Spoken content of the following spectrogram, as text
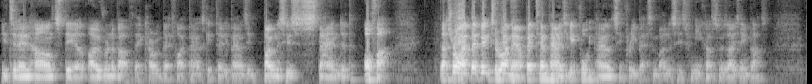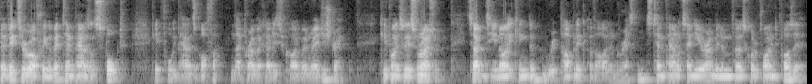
It's an enhanced deal over and above their current bet £5, get £30 in bonuses standard offer. That's right, BetVictor right now. Bet £10, you get £40 in free bets and bonuses for new customers 18 plus. BetVictor are offering a bet £10 on sport, get £40 offer. No promo code is required when registering. Key points for this promotion. It's open to United Kingdom, Republic of Ireland residents. £10 or €10 Euro minimum first qualifying deposit.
